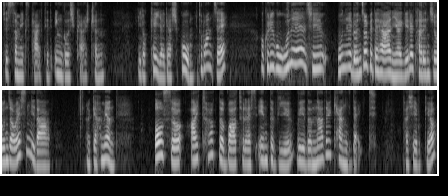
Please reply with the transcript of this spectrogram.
to some expected English question. 이렇게 이야기하시고 두 번째 어, 그리고 오늘 지, 오늘 면접에 대한 이야기를 다른 지원자와 했습니다. 이렇게 하면 Also, I talked about today's interview with another candidate. 다시 해볼게요.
